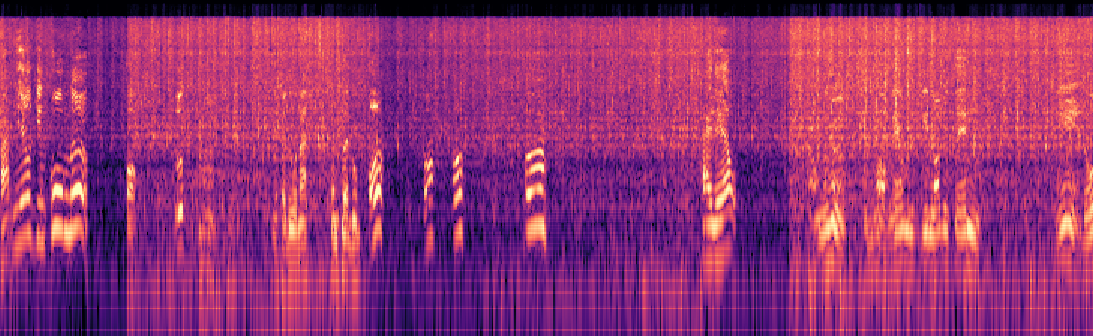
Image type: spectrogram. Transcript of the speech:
ปลาเพี้ยก็กินกุ้งเนอะออกอึ๊บเดี๋ยวไปดูนะเพื่อนเพื่อนๆดูโอ้โอ้โอ้โอ้ไปแล้ว เอาเนอะผมบอกแล้วมันกินร้อยเปอร์เซ็นต์นี่ดู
